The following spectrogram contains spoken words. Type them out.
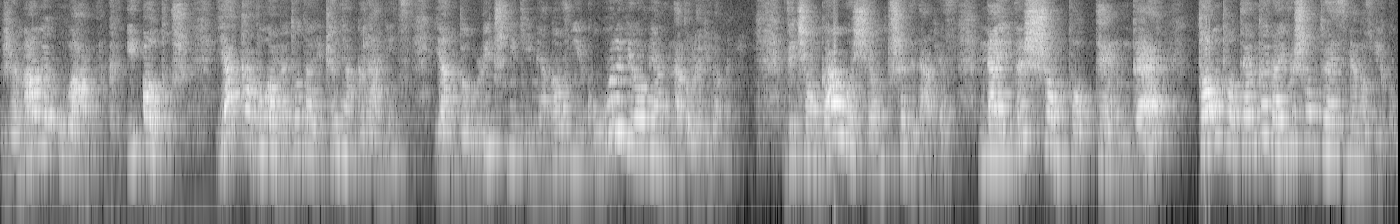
że mamy ułamek. I otóż, jaka była metoda liczenia granic, jak był licznik i mianownik u góry wielomian, na dole wielomian? Wyciągało się przed nawias najwyższą potęgę tą potęgę najwyższą, która jest w mianowniku.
